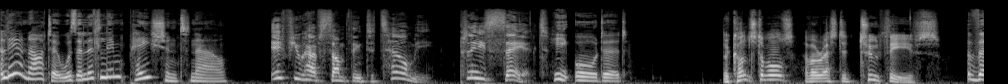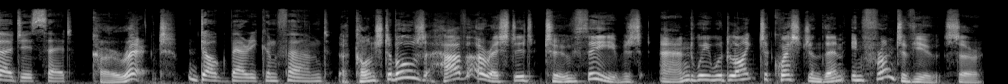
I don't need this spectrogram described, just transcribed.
Leonato was a little impatient now. If you have something to tell me, please say it. He ordered. The constables have arrested two thieves. Verges said. Correct. Dogberry confirmed. The constables have arrested two thieves, and we would like to question them in front of you, sir.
